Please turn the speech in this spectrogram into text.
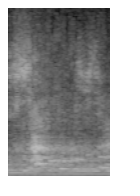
Silence.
